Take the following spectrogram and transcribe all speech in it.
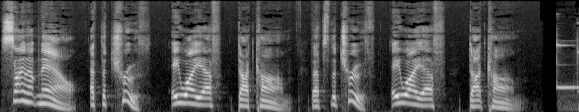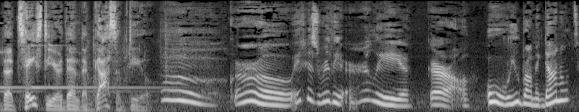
Sign up now at thetruthayf.com. That's thetruthayf.com. The tastier than the gossip deal. Oh, girl, it is really early. Girl. Oh, you brought McDonald's?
